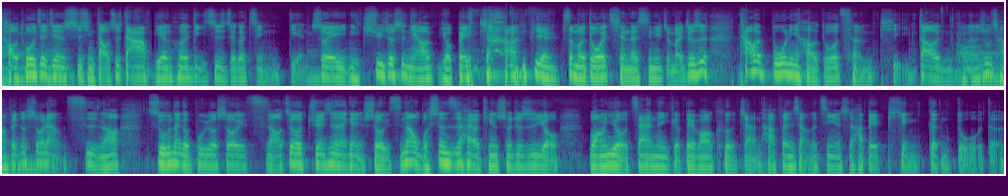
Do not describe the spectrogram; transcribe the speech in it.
逃脱这件事情，导致大家联合抵制这个景点。所以你去就是你要有被诈骗这么多钱的心理准备，就是他会剥你好多层皮，到你可能入场费就收两次，然后租那个布又收一次，然后最后捐献再跟你收一次。那我甚至还有听说，就是有网友在那个背包客栈，他分享的经验是他被骗更多的。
